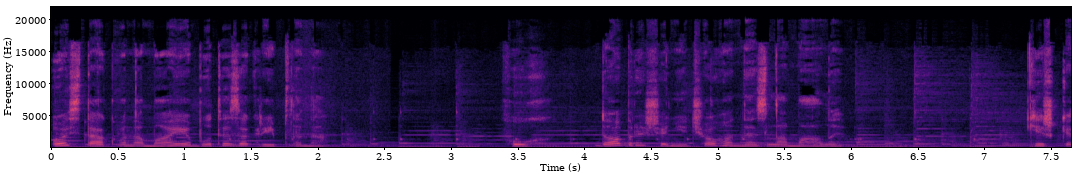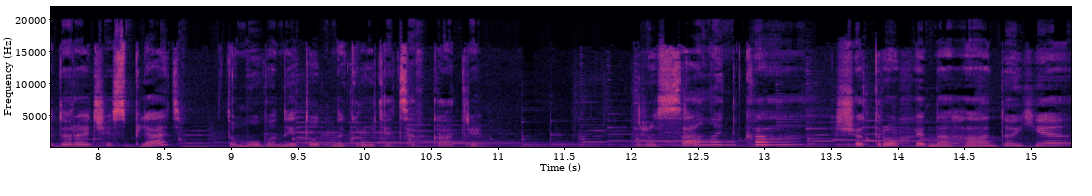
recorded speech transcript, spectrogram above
Ось так вона має бути закріплена. Фух, добре, що нічого не зламали. Кішки, до речі, сплять, тому вони тут не крутяться в кадрі. Русаленька, що трохи нагадує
